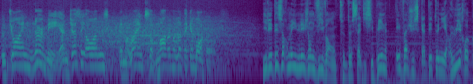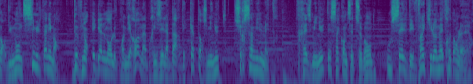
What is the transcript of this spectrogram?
to join Nurmi and Jesse Owens in the ranks of modern Olympic immortals. Il est désormais une légende vivante de sa discipline et va jusqu'à détenir 8 records du monde simultanément, devenant également le premier homme à briser la barre des 14 minutes sur 5000 mètres, 13 minutes et 57 secondes, ou celle des 20 km dans l'heure.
